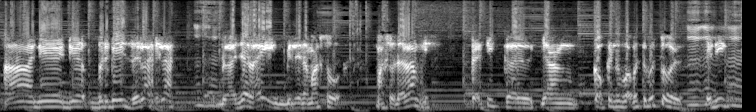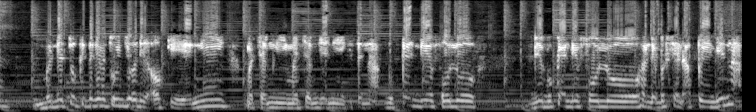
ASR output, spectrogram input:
Ah dia dia berbeza lah Mhm. Belajar lain Bila dah masuk Masuk dalam is Practical Yang kau kena buat betul-betul Mm, Jadi mm. Benda tu kita kena tunjuk dia Okay ni Macam ni Macam je ni Kita nak Bukan dia follow Dia bukan dia follow 100% apa yang dia nak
